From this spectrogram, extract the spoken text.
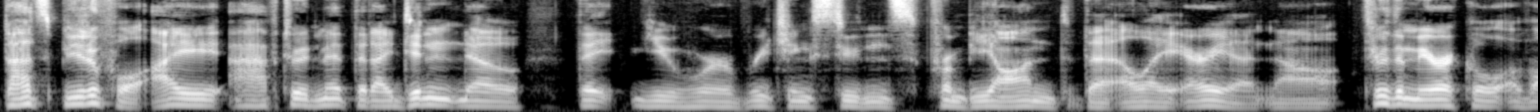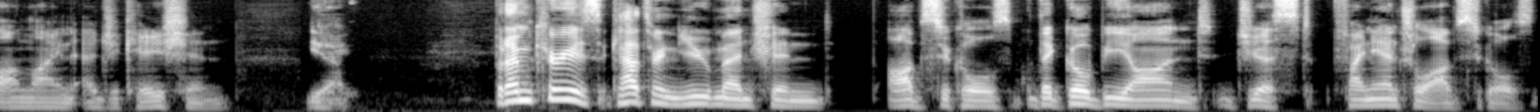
That's beautiful. I have to admit that I didn't know that you were reaching students from beyond the LA area now through the miracle of online education. Yeah. But I'm curious, Kathryn, you mentioned obstacles that go beyond just financial obstacles.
